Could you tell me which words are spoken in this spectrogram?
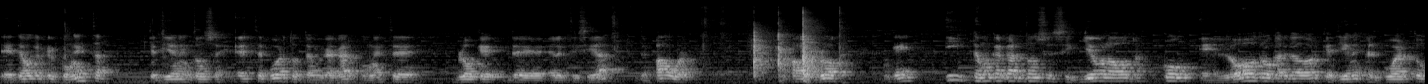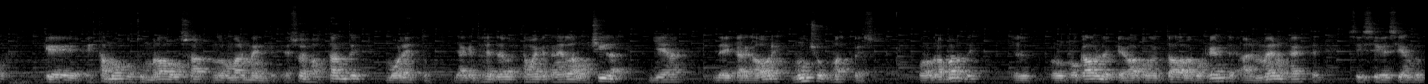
eh, tengo que cargar con esta, que tiene entonces este puerto, tengo que cargar con este bloque de electricidad, de power, power block, ¿ok? Y tengo que cargar entonces si llevo la otra con el otro cargador que tiene el puerto que estamos acostumbrados a usar normalmente. Eso es bastante molesto, ya que entonces tengo que tener la mochila llena de cargadores mucho más peso. Por otra parte, el, otro cable que va conectado a la corriente, al menos este sí sigue siendo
